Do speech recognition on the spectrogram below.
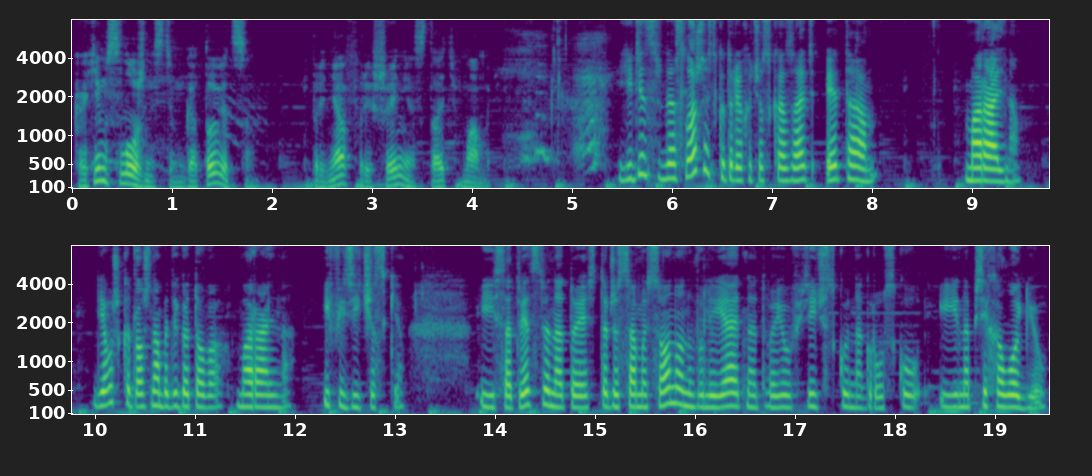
Каким сложностям готовиться, приняв решение стать мамой? Единственная сложность, которую я хочу сказать, это морально. Девушка должна быть готова морально и физически. И, соответственно, то есть тот же самый сон, он влияет на твою физическую нагрузку и на психологию.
